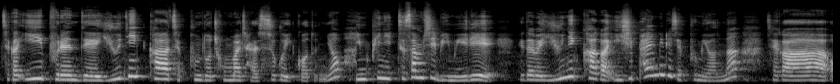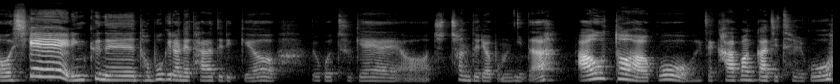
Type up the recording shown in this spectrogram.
제가 이 브랜드의 유니카 제품도 정말 잘 쓰고 있거든요. 인피니트 32mm 그 다음에 유니카가 28mm 제품이었나? 제가 어, 시계 링크는 더보기란에 달아드릴게요. 요거 두개 어, 추천드려 봅니다. 아우터하고 이제 가방까지 들고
